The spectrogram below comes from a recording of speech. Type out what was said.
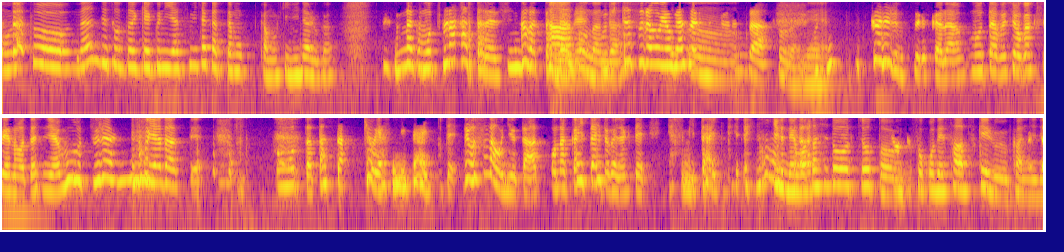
本当なんでそんな逆に休みたかったもんかも気になるが。なんかもう辛かったね。しんどかったんだよね。そうなんだもひたすら泳がされるからさ、そうだね。疲れるのするから、もう多分小学生の私にはもう辛い、もう嫌だって思った。たった、今日休みたいって。でも素直に言った。お腹痛いとかじゃなくて、休みたいって。なんで私とちょっとそこで差つける感じで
